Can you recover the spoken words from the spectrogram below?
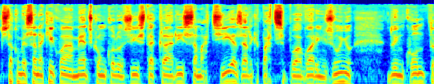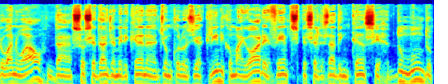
Está começando aqui com a médica oncologista Clarissa Matias, ela que participou agora em junho do encontro anual da Sociedade Americana de Oncologia Clínica, o maior evento especializado em câncer do mundo.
